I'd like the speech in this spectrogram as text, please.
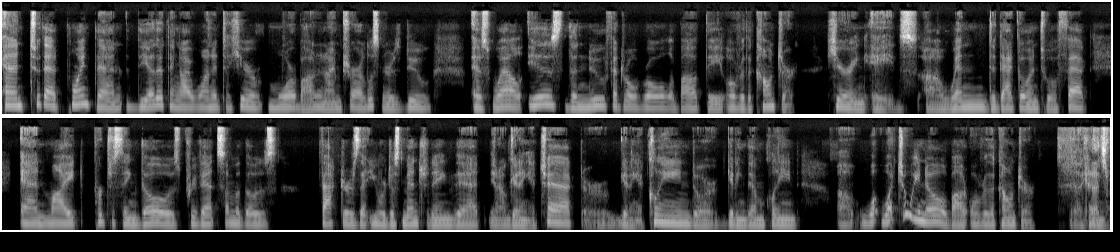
And to that point, then, the other thing I wanted to hear more about, and I'm sure our listeners do as well, is the new federal role about the over the counter hearing aids. Uh, when did that go into effect? And might purchasing those prevent some of those factors that you were just mentioning that you know getting it checked or getting it cleaned or getting them cleaned uh, what, what should we know about over the counter uh, that's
